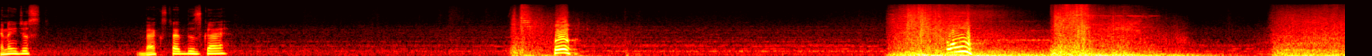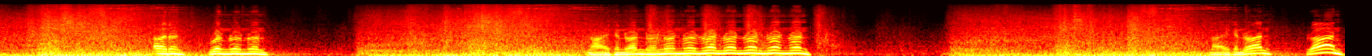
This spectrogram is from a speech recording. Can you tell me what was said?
can I just backstab this guy? Oh! Oh! Ah, run, run, run, run. Now I can run, run, run, run, run, run, run, run, run. Now I can run, run,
